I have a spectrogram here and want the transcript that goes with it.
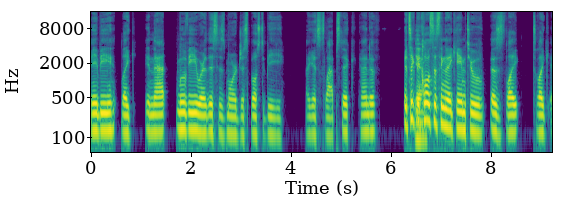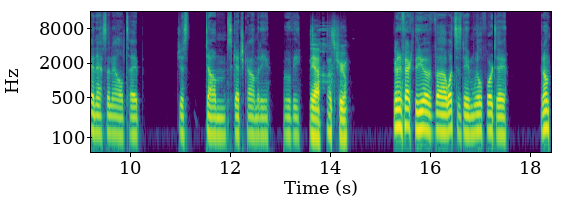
maybe like in that movie where this is more just supposed to be, I guess, slapstick kind of. It's like Yeah. the closest thing they came to as like to like an SNL type, just dumb sketch comedy movie. Yeah, that's true. And in fact, they do have uh, what's his name, Will Forte. I don't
